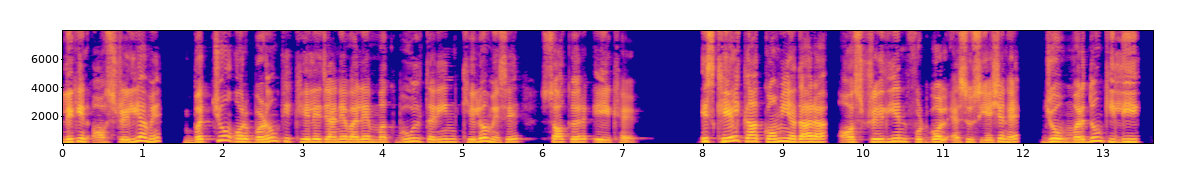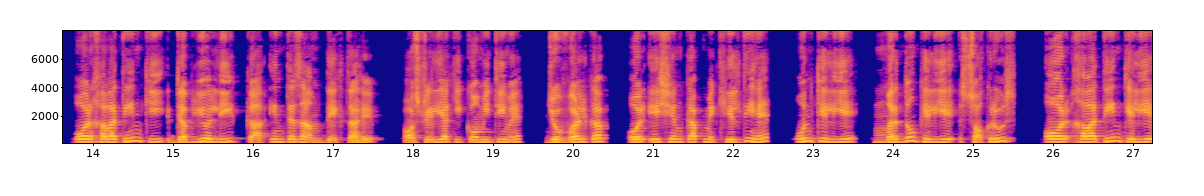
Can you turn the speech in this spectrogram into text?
لیکن آسٹریلیا میں بچوں اور بڑوں کے کھیلے جانے والے مقبول ترین کھیلوں میں سے ساکر ایک ہے۔ اس کھیل کا قومی ادارہ آسٹریلین فٹ بال ایسوسیشن ہے، جو مردوں کی لیگ اور خواتین کی ڈبلیو لیگ کا انتظام دیکھتا ہے۔ آسٹریلیا کی قومی ٹیمیں جو ورلڈ کپ اور ایشین کپ میں کھیلتی ہیں، ان کے لیے، مردوں کے لیے سوکروس اور خواتین کے لیے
